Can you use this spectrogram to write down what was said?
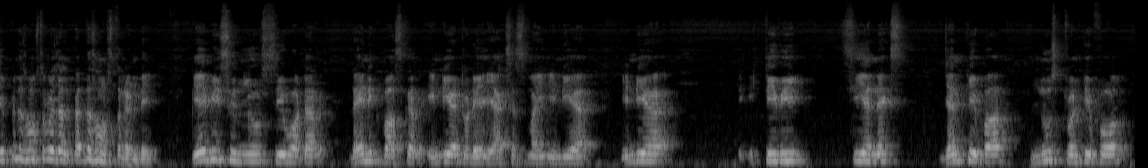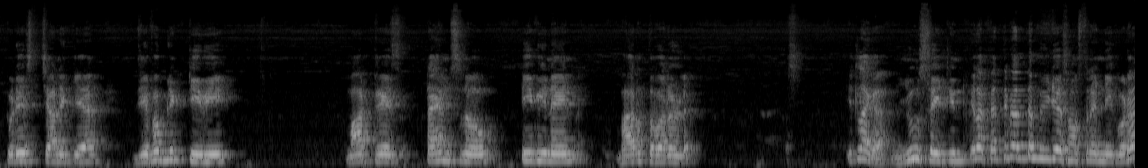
చెప్పిన సంస్థలు చాలా పెద్ద సంస్థలు అండి ABC News C Voter Dainik Bhaskar India Today Axis My India India TV CNX Jan Ki Baat News Twenty Four Today's Chanakya Republic TV Matrize Times Now TV nine Bharat world ఇట్లాగా న్యూస్ ఎయిటీన్ ఇలా పెద్ద పెద్ద మీడియా సంస్థలన్నీ కూడా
